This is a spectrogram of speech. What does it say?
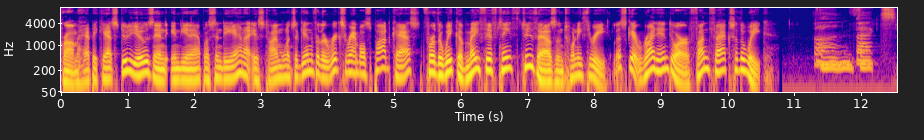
From Happy Cat Studios in Indianapolis, Indiana, it's time once again for the Rick's Rambles podcast for the week of May 15th, 2023. Let's get right into our fun facts of the week. Fun facts.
